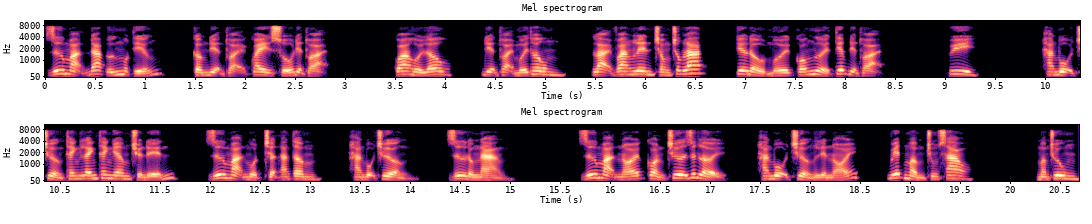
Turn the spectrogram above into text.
Dư Mạn đáp ứng một tiếng, cầm điện thoại quay số điện thoại. Qua hồi lâu, điện thoại mới thông, lại vang lên trong chốc lát, kia đầu mới có người tiếp điện thoại. Uy. Hàn Bộ trưởng thanh lãnh thanh âm truyền đến, Dư Mạn một trận an tâm, Hàn Bộ trưởng, Dư đồng nàng. Dư Mạn nói còn chưa dứt lời, Hàn Bộ trưởng liền nói, biết mầm chung sao? Mầm chung.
